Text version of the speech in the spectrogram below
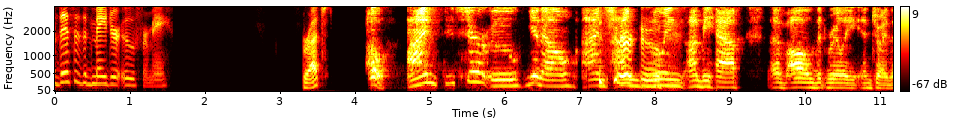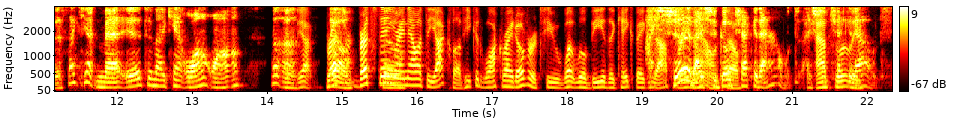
This is a major ooh for me. Brett? Oh, I'm sure, ooh, you know, I'm Sure, I'm ooh. oohing on behalf of all that really enjoy this. I can't met it and I can't wah wah. Uh-uh. Yeah, Brett's No, Brett's staying so- right now at the yacht club. He could walk right over to what will be the cake bake I should. right I should go so- check it out. I should Absolutely. check it out.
